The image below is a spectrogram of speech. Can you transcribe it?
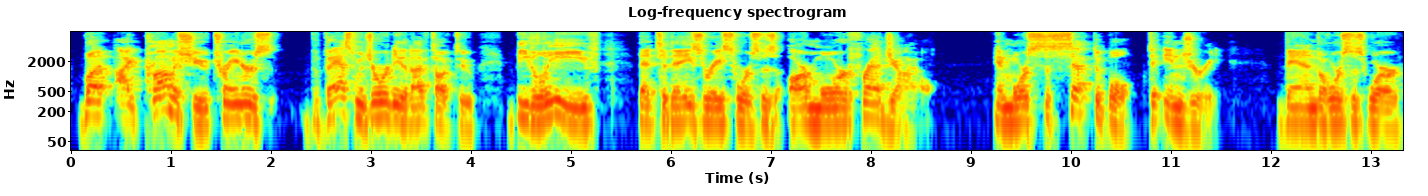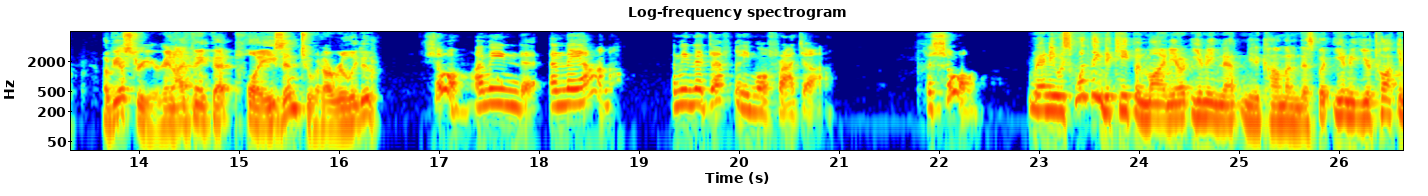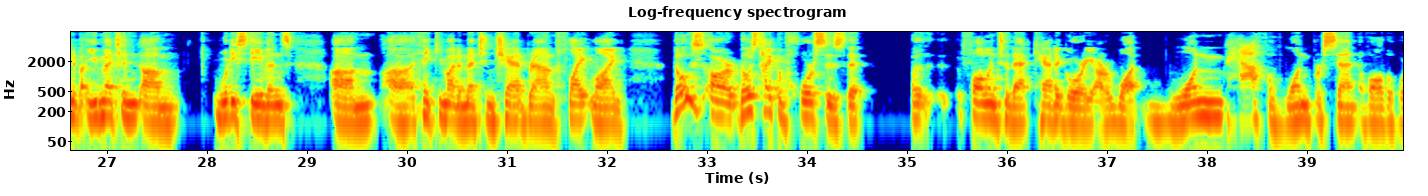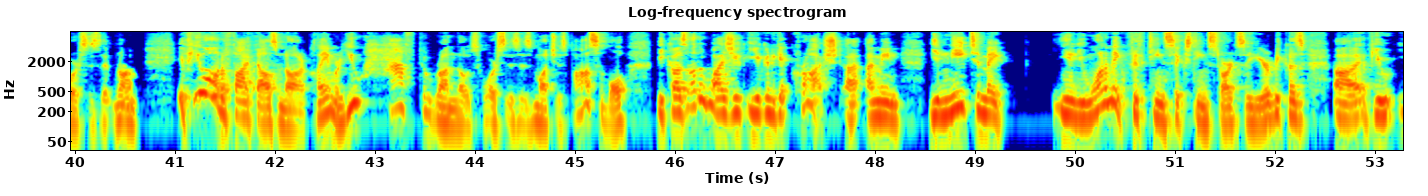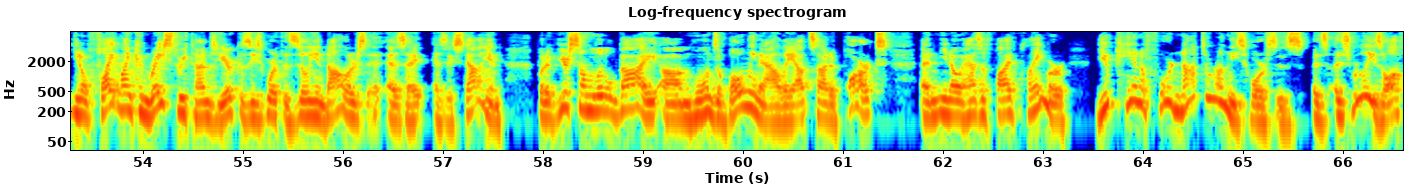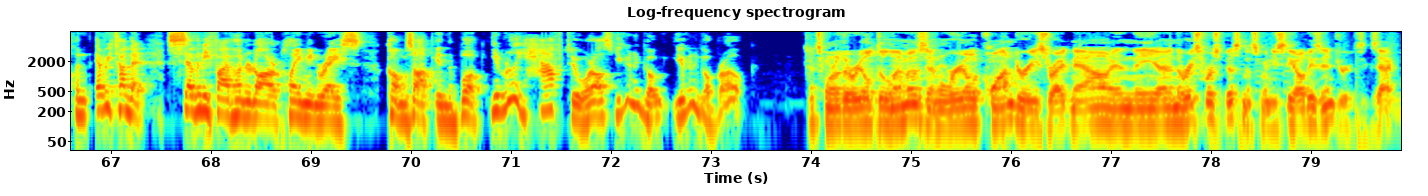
But I promise you, trainers, the vast majority that I've talked to believe that today's racehorses are more fragile and more susceptible to injury than the horses were of yesteryear. And I think that plays into it. I really do. Sure. I mean, and they are. I mean, they're definitely more fragile for sure. Randy, it was one thing to keep in mind. You, know, you don't even need to comment on this, but you know, you're talking about. You mentioned um, Woody Stephens. Um, uh, I think you might have mentioned Chad Brown, Flightline. Those are those type of horses that uh, fall into that category are what one half of one percent of all the horses that run. If you own a five thousand dollar claimer, you have to run those horses as much as possible because otherwise you, are going to get crushed. I, I mean, you need to make you know, you want to make 15, 16 starts a year because uh, if you, you know, Flightline can race three times a year because he's worth a zillion dollars as a as a stallion. But if you're some little guy um, who owns a bowling alley outside of Parx and you know has a five claimer, you can't afford not to run these horses as, as really as often. Every time that $7,500 claiming race comes up in the book, you really have to, or else you're going to go, you're going to go broke. That's one of the real dilemmas and real quandaries right now in the uh, in the racehorse business when you see all these injuries. Exactly.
